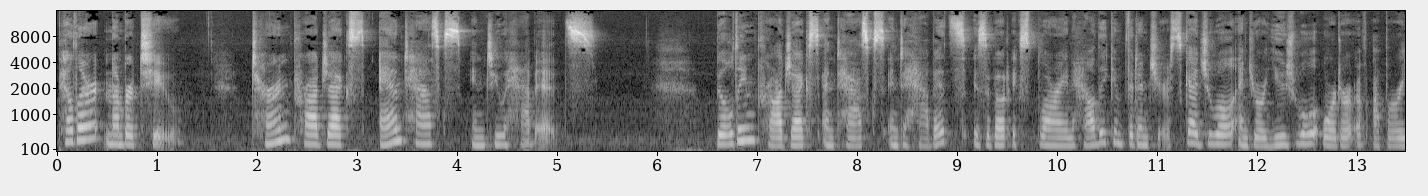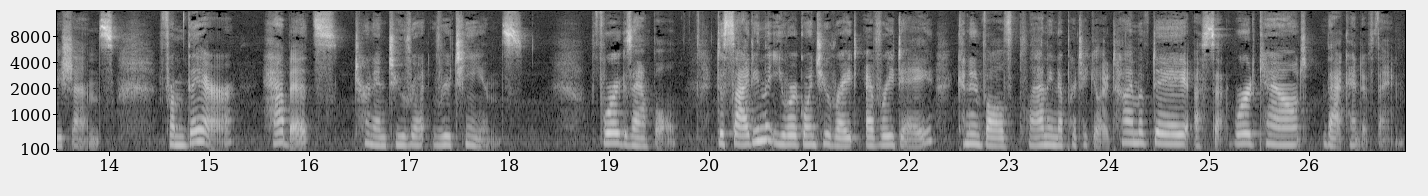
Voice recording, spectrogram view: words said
Pillar number 2. Turn projects and tasks into habits. Building projects and tasks into habits is about exploring how they can fit into your schedule and your usual order of operations. From there, habits turn into routines. For example, deciding that you are going to write every day can involve planning a particular time of day, a set word count, that kind of thing.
